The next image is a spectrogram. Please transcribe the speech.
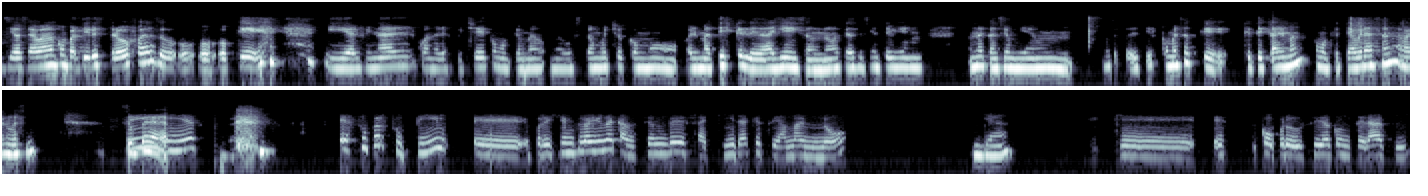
O sea, ¿van a compartir estrofas o, o, qué? Y al final, cuando la escuché, como que me, me gustó mucho como el matiz que le da Jason, ¿no? O sea, se siente bien, una canción bien, ¿cómo se puede decir? Como esas que, que te calman, como que te abrazan o algo así. Sí, Súper, y es es súper sutil. Eh, por ejemplo, hay una canción de Shakira que se llama No, ya, que es coproducida con Cerati,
